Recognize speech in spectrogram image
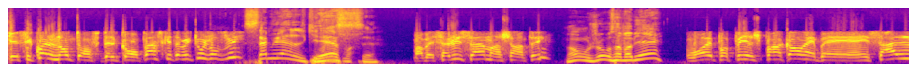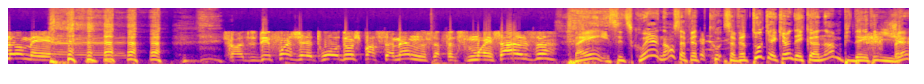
c'est quoi le nom de ton fidèle comparse qui est avec toi aujourd'hui? Samuel qui est avec moi. Bon, ben, salut Sam, enchanté. Bonjour, ça va bien? Ouais, pas pire. Je suis pas encore un, ben, un sale, là, mais. Euh, je suis rendu des fois, j'ai trois douches par semaine. Ça fait moins sale, ça? Ben, c'est quoi? Non, ça fait, ça fait de toi quelqu'un d'économe puis d'intelligent.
